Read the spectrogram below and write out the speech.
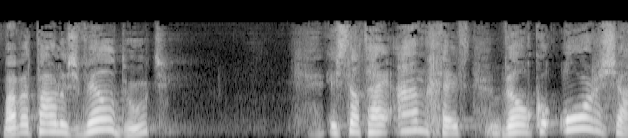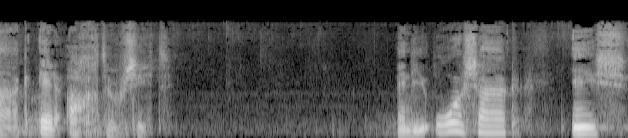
Maar wat Paulus wel doet, is dat hij aangeeft welke oorzaak erachter zit. En die oorzaak is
